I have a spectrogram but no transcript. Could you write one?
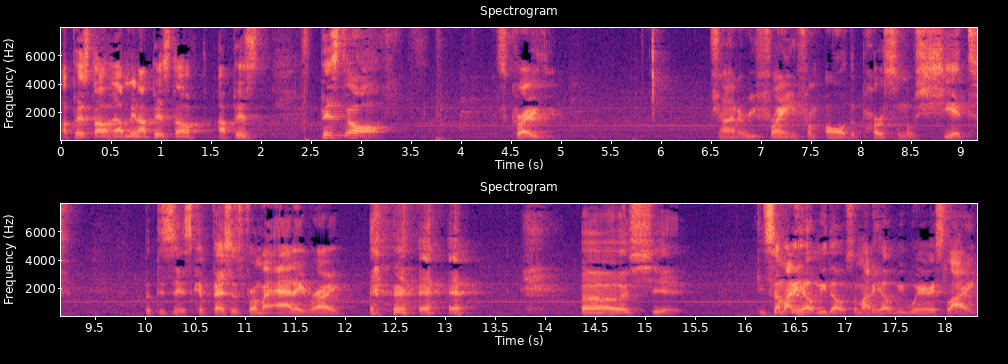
I pissed off. I mean, I pissed off. I pissed pissed off. It's crazy. trying to refrain from all the personal shit. But this is confessions from an addict, right? oh shit. Can somebody help me though? Somebody help me where it's like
